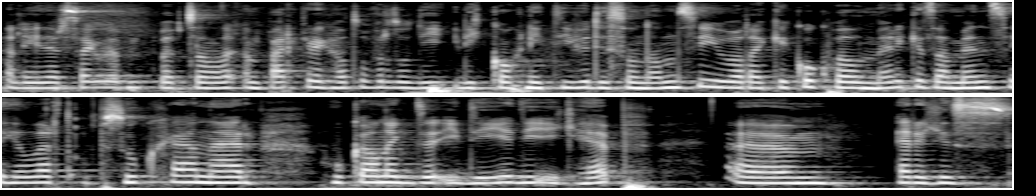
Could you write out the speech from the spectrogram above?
allee, daar straks, we hebben het al een paar keer gehad over zo die, die cognitieve dissonantie. Wat ik ook wel merk, is dat mensen heel hard op zoek gaan naar hoe kan ik de ideeën die ik heb ehm, ergens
